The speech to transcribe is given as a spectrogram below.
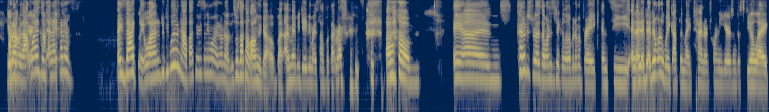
whatever that was. And, and I kind of Exactly. Well, do people even have Blackberries anymore? I don't know. This was not that long ago, but I might be dating myself with that reference. um, and kind of just realized I wanted to take a little bit of a break and see. And I, I, didn't want to wake up in like 10 or 20 years and just feel like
